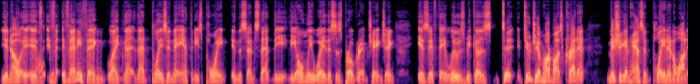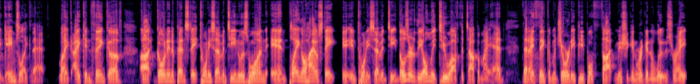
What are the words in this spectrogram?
You know, if if if anything, like that that plays into Anthony's point in the sense that the the only way this is program changing is if they lose because to to Jim Harbaugh's credit, Michigan hasn't played in a lot of games like that. Like I can think of uh, going into Penn State 2017 was one, and playing Ohio State in, in 2017. Those are the only two off the top of my head that I think a majority of people thought Michigan were going to lose. Right?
